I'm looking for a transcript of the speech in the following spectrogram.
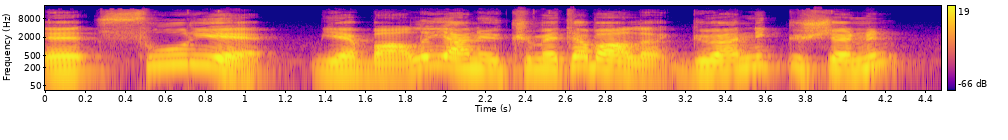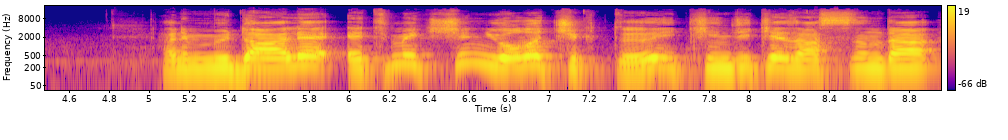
e, Suriye'ye bağlı yani hükümete bağlı güvenlik güçlerinin hani müdahale etmek için yola çıktığı ikinci kez aslında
